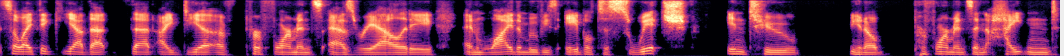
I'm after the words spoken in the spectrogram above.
so i think yeah that that idea of performance as reality and why the movie's able to switch into you know performance and heightened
